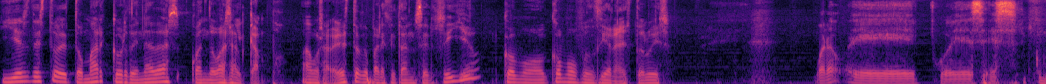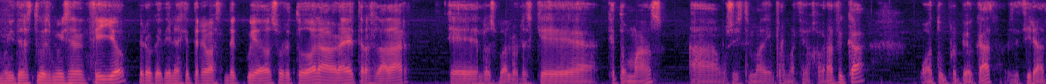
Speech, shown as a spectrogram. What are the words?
Y es de esto de tomar coordenadas cuando vas al campo. Vamos a ver, esto que parece tan sencillo, ¿cómo, cómo funciona esto, Luis? Bueno, eh, pues es, como dices tú, es muy sencillo, pero que tienes que tener bastante cuidado, sobre todo a la hora de trasladar eh, los valores que, tomas a un sistema de información geográfica o a tu propio CAD, es decir, a,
